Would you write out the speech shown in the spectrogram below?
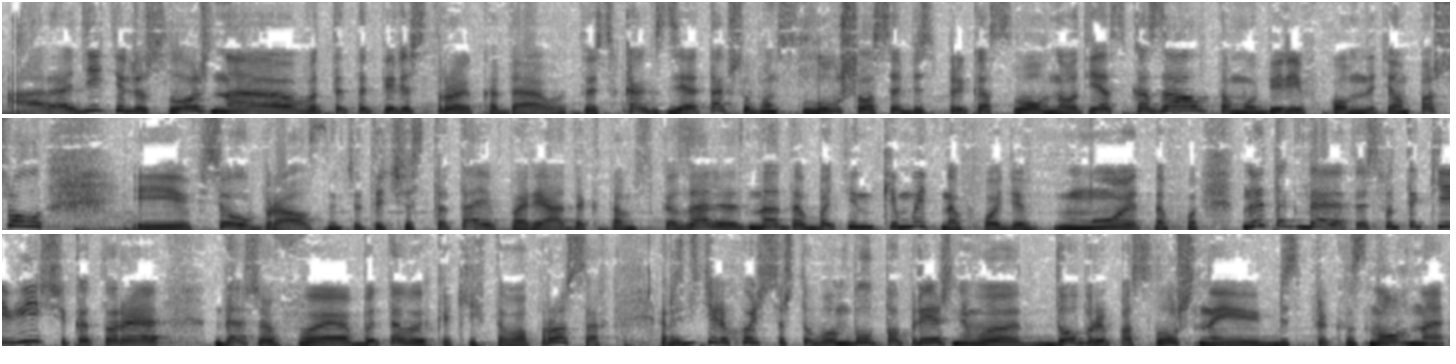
а родителю сложно вот эта перестройка, да, вот, то есть как сделать так, чтобы он слушался беспрекословно. Вот я сказал, там, убери в комнате, он пошел и все убрал, значит, и чистота, и порядок. Там сказали, надо ботинки мыть на входе, моет на входе, ну и так далее. То есть вот такие вещи, которые даже в э, бытовых каких-то вопросах. Родителю хочется, чтобы он был по-прежнему добрый, послушный, беспрекословно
